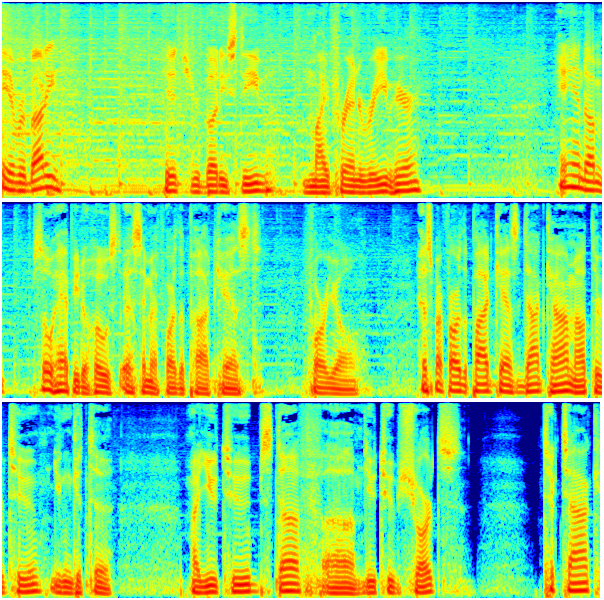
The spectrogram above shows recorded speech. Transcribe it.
Hey, everybody. It's your buddy Steve, my friend Reeve here. And I'm so happy to host SMFR the podcast for y'all. SMFRthepodcast.com out there too. You can get to my YouTube stuff, uh, YouTube shorts, TikTok.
